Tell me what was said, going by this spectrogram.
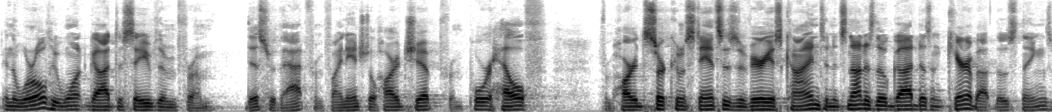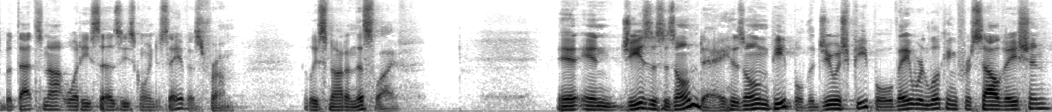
in the world who want God to save them from this or that, from financial hardship, from poor health, from hard circumstances of various kinds. And it's not as though God doesn't care about those things, but that's not what He says He's going to save us from, at least not in this life. In, in Jesus' own day, his own people, the Jewish people, they were looking for salvation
